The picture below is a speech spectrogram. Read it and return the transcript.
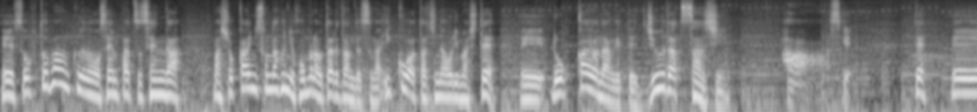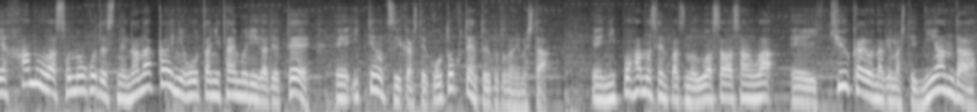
えソフトバンクの先発戦が、まあ、初回にそんな風にホームラン打たれたんですが以降は立ち直りまして、え6回を投げて10奪三振。はあすげえ。で、えー、ハムはその後ですね7回に大谷タイムリーが出て、えー、1点を追加して5得点ということになりました、えー、日本ハム先発の上沢さんは、えー、9回を投げまして2アンダー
